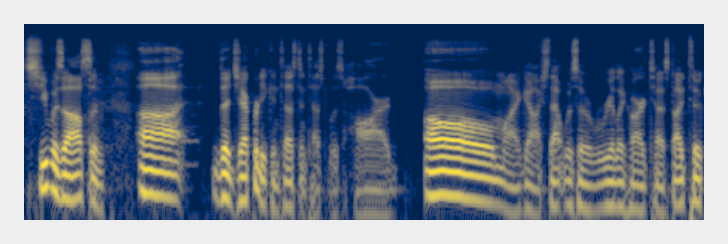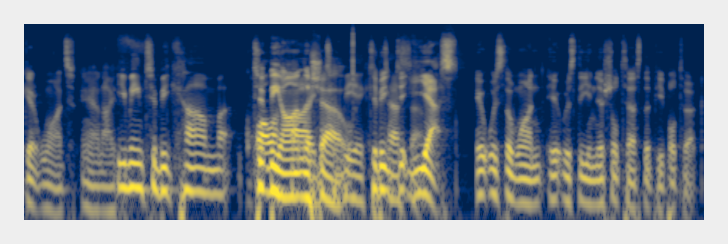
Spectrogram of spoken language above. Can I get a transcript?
she was awesome. Uh, the Jeopardy contestant test was hard. Oh my gosh, that was a really hard test. I took it once, and I You mean to become To be on the show. To be a to be contestant. yes, it was the one. It was the initial test that people took.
